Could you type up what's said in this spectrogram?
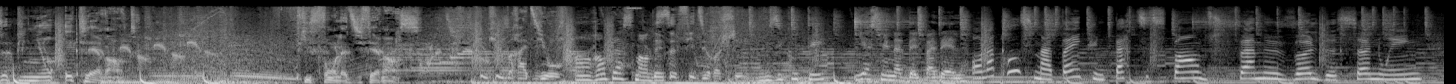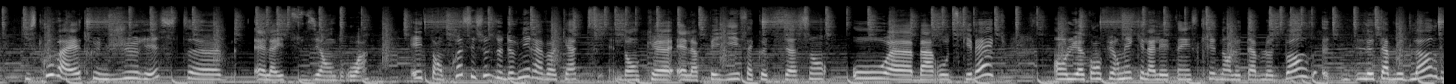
Des opinions éclairantes qui font la différence. Cube Radio. En remplacement de Sophie Durocher. Vous écoutez Yasmine Abdel-Fadel. On apprend ce matin qu'une participante du fameux vol de Sunwing, qui se trouve à être une juriste, euh, elle a étudié en droit, est en processus de devenir avocate. Donc, euh, elle a payé sa cotisation au euh, barreau du Québec. On lui a confirmé qu'elle allait être inscrite dans le tableau de bord, le tableau de l'ordre.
